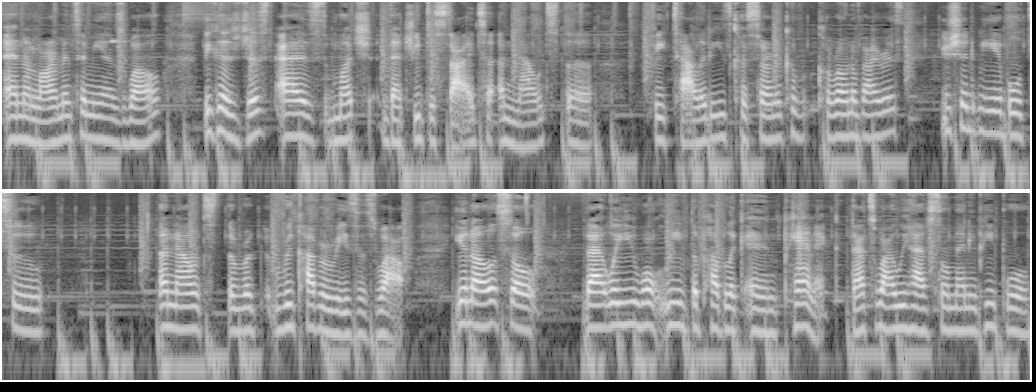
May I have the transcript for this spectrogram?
and alarming to me as well because just as much that you decide to announce the fatalities concerning co- coronavirus, you should be able to announce the re- recoveries as well. You know, so that way you won't leave the public in panic. That's why we have so many people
